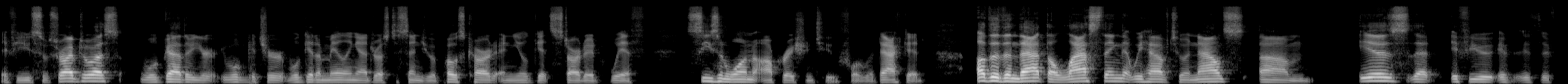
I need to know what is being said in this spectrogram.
If you subscribe to us we'll gather your we'll get your we'll get a mailing address to send you a postcard and you'll get started with season one operation two for redacted other than that, the last thing that we have to announce um, is that if you if, if if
